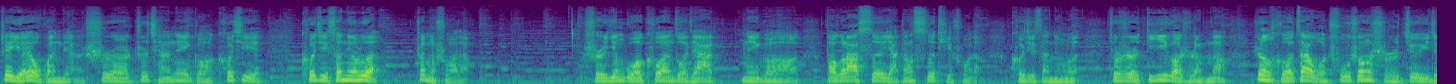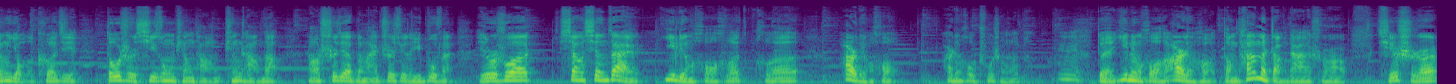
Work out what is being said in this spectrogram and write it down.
这也有观点是之前那个科技科技三定论这么说的，是英国科幻作家。那个道格拉斯·亚当斯提出的科技三定论，就是第一个是什么呢？任何在我出生时就已经有的科技，都是稀松平常平常的，然后世界本来秩序的一部分。也就是说，像现在一零后和和二零后，二零后出生了吧？嗯，对，一零后和二零后，等他们长大的时候，其实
